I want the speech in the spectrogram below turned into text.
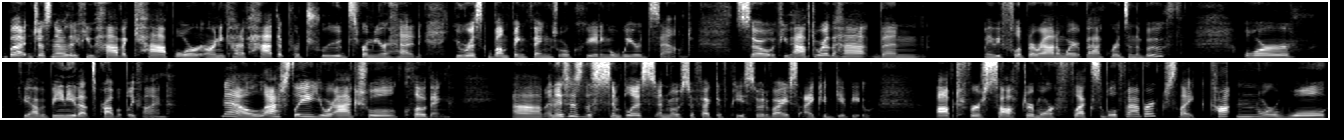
But just know that if you have a cap or, or any kind of hat that protrudes from your head, you risk bumping things or creating a weird sound. So if you have to wear the hat, then maybe flip it around and wear it backwards in the booth. Or if you have a beanie, that's probably fine. Now, lastly, your actual clothing. Um, and this is the simplest and most effective piece of advice I could give you. Opt for softer, more flexible fabrics like cotton or wool,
